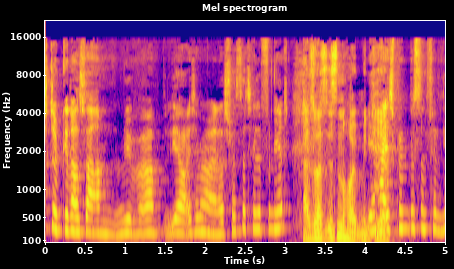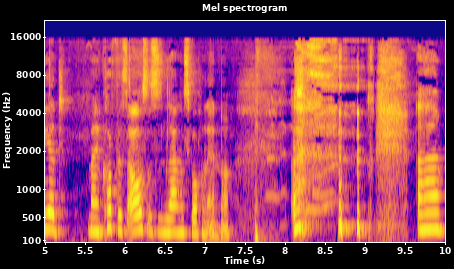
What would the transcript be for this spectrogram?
stimmt, genau, es war am, wir waren, ja, ich habe mit meiner Schwester telefoniert. Also was ist denn heute mit Ja, dir? ich bin ein bisschen verwirrt. Mein Kopf ist aus, es ist ein langes Wochenende. ähm,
